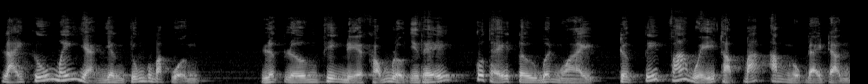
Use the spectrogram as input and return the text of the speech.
lại cứu mấy dạng dân chúng của Bắc quận. Lực lượng thiên địa khổng lồ như thế có thể từ bên ngoài trực tiếp phá hủy thập bát âm ngục đại trận,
